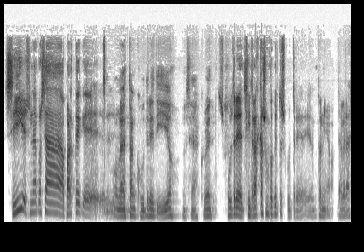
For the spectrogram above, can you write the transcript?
Sí, es una cosa aparte que. No es tan cutre, tío. O sea, es cruel. Es cutre. Si rascas un poquito es cutre, Antonio. Ya verás.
